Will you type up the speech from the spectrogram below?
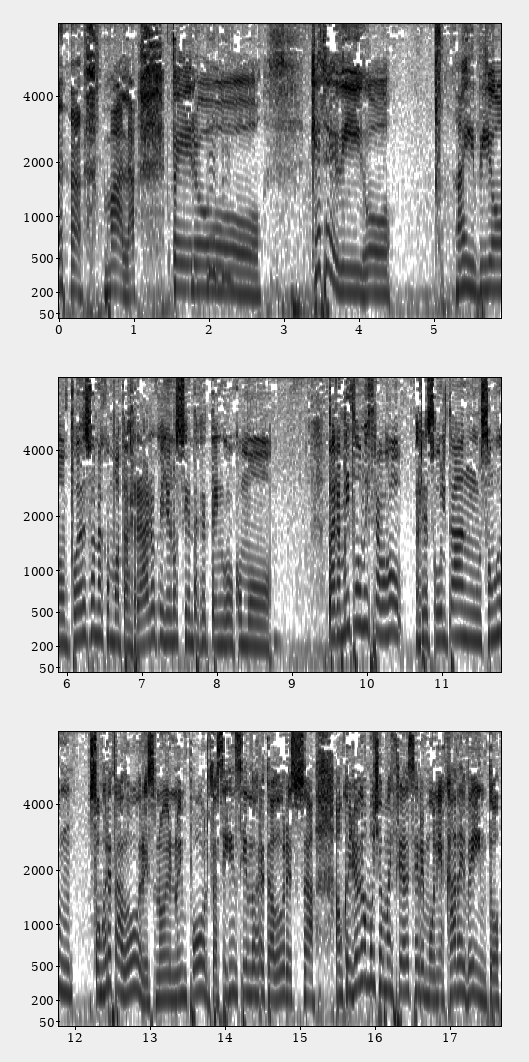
mala. Pero, ¿qué te digo? Ay Dios, puede sonar como tan raro que yo no sienta que tengo como para mí todos mis trabajos resultan, son, son retadores, no, no importa, siguen siendo retadores. O sea, aunque yo haga mucha maestría de ceremonia, cada evento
